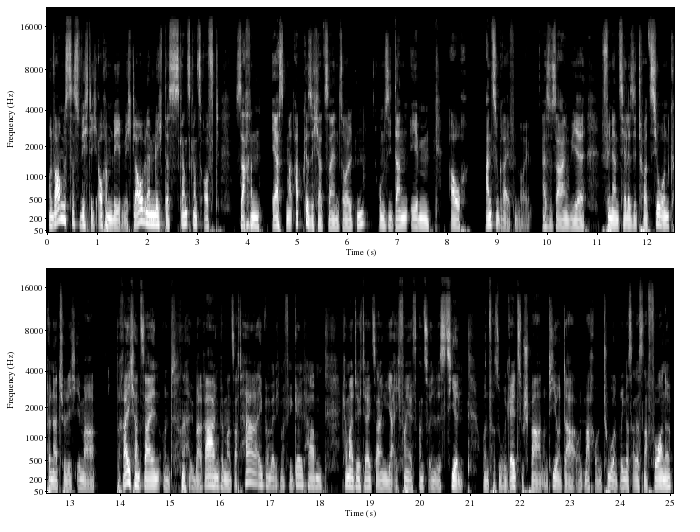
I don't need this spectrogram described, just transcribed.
Und warum ist das wichtig, auch im Leben? Ich glaube nämlich, dass ganz, ganz oft Sachen erstmal abgesichert sein sollten, um sie dann eben auch anzugreifen neu. Also sagen wir, finanzielle Situationen können natürlich immer bereichernd sein und überragend, wenn man sagt, ha, irgendwann werde ich mal viel Geld haben, kann man natürlich direkt sagen, ja, ich fange jetzt an zu investieren und versuche Geld zu sparen und hier und da und mache und tue und bringe das alles nach vorne.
